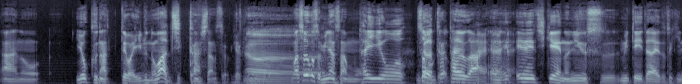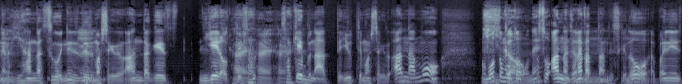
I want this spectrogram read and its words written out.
あの良くなってはいるのは実感したんですよ逆にまあ、それこそ皆さんも対応がそう対応が、はいはいはい NHK のニュース見ていただいた時なんか批判がすごいね、出てましたけど、あんだけ逃げろって叫ぶなって言ってましたけどあん。なんもうんもともとそうあんなんじゃなかったんですけど、うんやっぱりね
